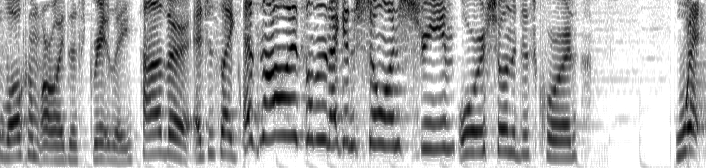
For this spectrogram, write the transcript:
welcome art like this greatly. However, it's just like, it's not always something that I can show on stream or show in the Discord. Wait.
